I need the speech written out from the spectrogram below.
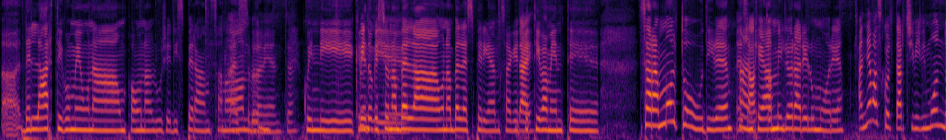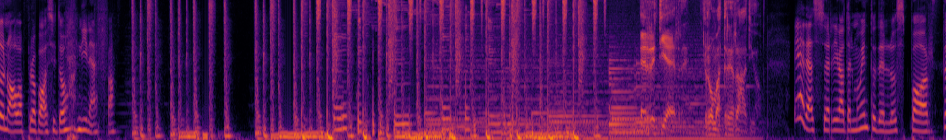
eh, dell'arte come una, un po' una luce di speranza, no? Assolutamente. Quindi credo Quindi- che sia una bella, una bella esperienza che Dai. effettivamente sarà molto utile anche Esatto. a migliorare l'umore. Andiamo ad ascoltarci il mondo nuovo a proposito di Neffa. RTR, Roma 3 Radio. E adesso è arrivato il momento dello sport,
